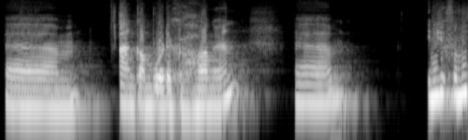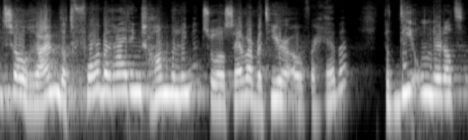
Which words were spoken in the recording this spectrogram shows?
ehm, aan kan worden gehangen. In ieder geval niet zo ruim dat voorbereidingshandelingen, zoals hè, waar we het hier over hebben, dat die onder, dat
